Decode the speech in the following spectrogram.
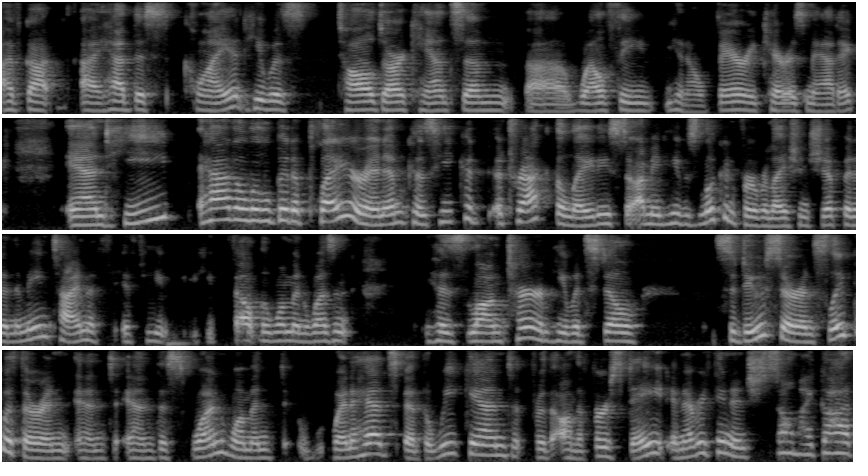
i've got i had this client he was tall, dark, handsome, uh, wealthy, you know, very charismatic. And he had a little bit of player in him because he could attract the ladies. So, I mean, he was looking for a relationship, but in the meantime, if, if he, he felt the woman wasn't his long term, he would still seduce her and sleep with her and and and this one woman went ahead spent the weekend for the, on the first date and everything and she's oh my god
